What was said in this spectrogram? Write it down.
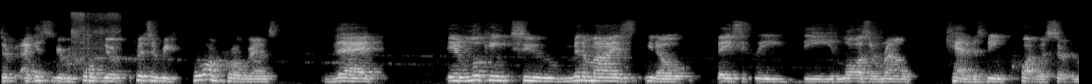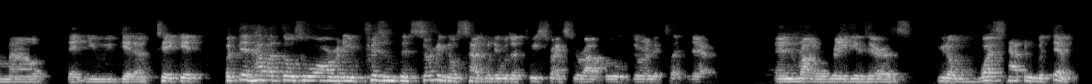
the, I guess your reform, your prison reform programs, that they're looking to minimize, you know, basically the laws around cannabis being caught with a certain amount that you get a ticket. But then how about those who are already in prison, been serving those times when there was a three strikes you're out rule during the Clinton era and Ronald Reagan's eras? You know, what's happened with them?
